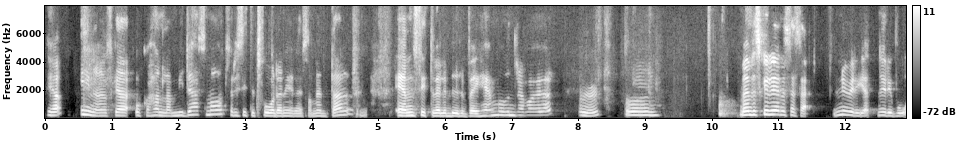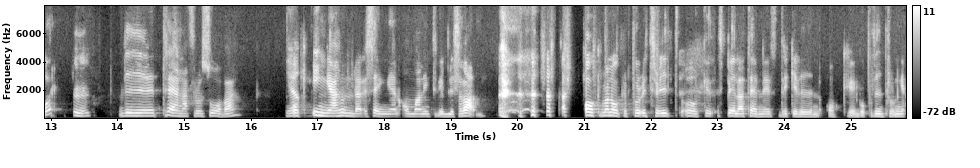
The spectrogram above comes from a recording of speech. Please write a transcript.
Ja. innan jag ska åka och handla middagsmat för det sitter två där nere som väntar. En sitter väl i bilen på väg hem och undrar vad jag gör. Mm. Men vi skulle ändå säga så här, nu är det, gött, nu är det vår. Mm. Vi tränar för att sova. Ja. Och inga hundar i sängen om man inte vill bli för varm. och man åker på retreat och spelar tennis, dricker vin och går på vinprovningar.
